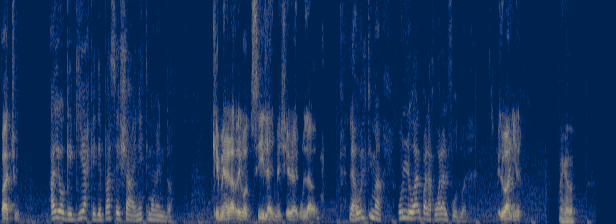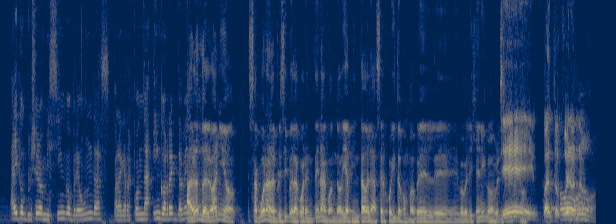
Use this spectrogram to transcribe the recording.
Pachu. Algo que quieras que te pase ya, en este momento. Que me agarre Godzilla y me lleve a algún lado. La última, un lugar para jugar al fútbol. El baño. Me encantó. Ahí concluyeron mis cinco preguntas para que responda incorrectamente. Hablando del baño, ¿se acuerdan al principio de la cuarentena cuando había pintado el hacer jueguitos con papel, eh, papel higiénico? Che, ¿cuántos fueron, no? Oh,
